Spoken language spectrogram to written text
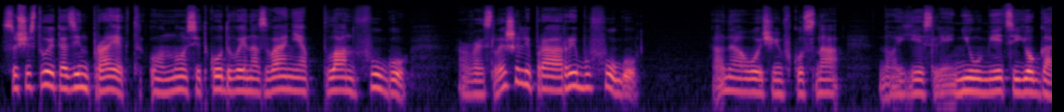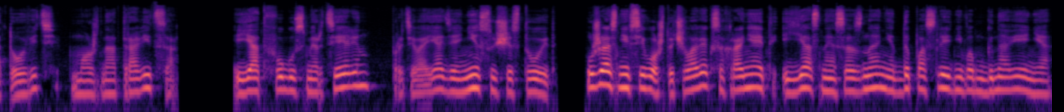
Существует один проект, он носит кодовое название «План Фугу». Вы слышали про рыбу Фугу? Она очень вкусна, но если не уметь ее готовить, можно отравиться. Яд Фугу смертелен, противоядия не существует. Ужаснее всего, что человек сохраняет ясное сознание до последнего мгновения,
